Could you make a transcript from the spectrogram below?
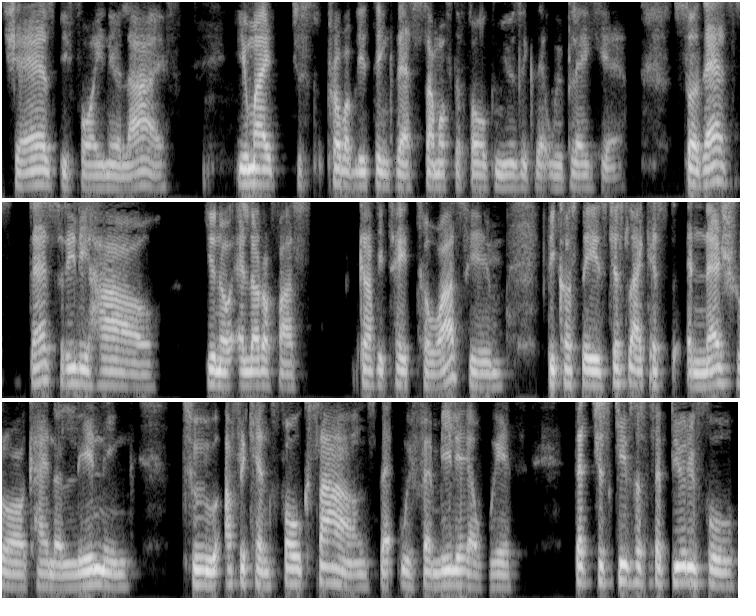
jazz before in your life, you might just probably think that's some of the folk music that we play here. So that's that's really how you know a lot of us gravitate towards him because there is just like a, a natural kind of leaning to African folk sounds that we're familiar with that just gives us a beautiful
